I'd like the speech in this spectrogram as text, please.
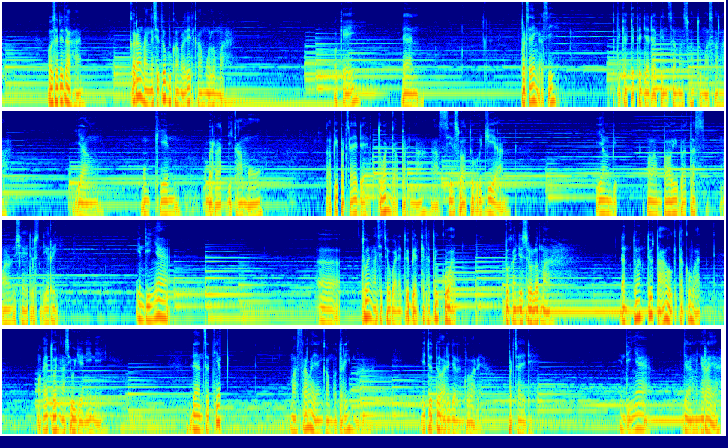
Gak usah ditahan karena nangis itu bukan berarti kamu lemah oke okay? dan percaya nggak sih ketika kita dihadapin sama suatu masalah yang mungkin berat di kamu tapi percaya deh Tuhan gak pernah ngasih suatu ujian yang melampaui batas manusia itu sendiri. Intinya uh, Tuhan ngasih cobaan itu biar kita tuh kuat, bukan justru lemah. Dan Tuhan tuh tahu kita kuat, makanya Tuhan ngasih ujian ini. Dan setiap masalah yang kamu terima itu tuh ada jalan keluarnya, percaya deh. Intinya jangan menyerah ya.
